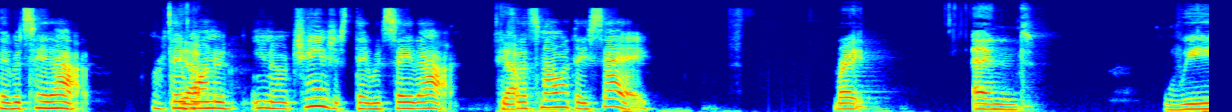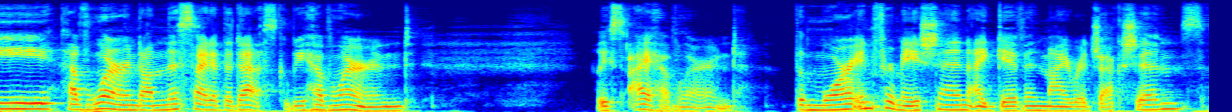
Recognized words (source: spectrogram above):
they would say that. Or if they Yep. wanted, you know, changes, they would say that. Yep. that's not what they say. Right. And we have learned on this side of the desk, we have learned, at least I have learned, the more information I give in my rejections,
